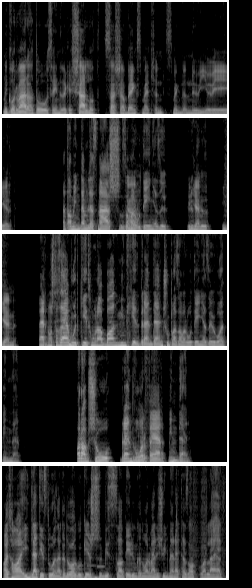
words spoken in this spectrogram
Mikor várható szerintetek egy Charlotte Sasha Banks meccs a SmackDown női jövéért? Hát amint nem lesz más zavaró Ja. tényező. Körülbelül. Igen, Mert most az elmúlt két hónapban mindkét branden csupa zavaró tényező volt minden. Arab show, brand warfare, minden. Majd ha így letisztulnak a dolgok, és visszatérünk a normális ügymenethez, akkor lehet.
